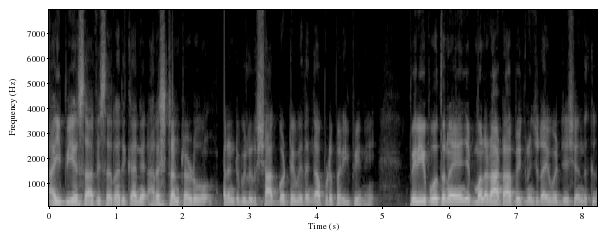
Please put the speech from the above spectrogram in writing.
ఐపీఎస్ ఆఫీసర్ అధికారిని అరెస్ట్ అంటాడు. కరెంటు బిల్లులు షాక్ కొట్టే విధంగా అప్పుడే పెరిగిపోయినాయి. పెరిగిపోతున్నాయి అని చెప్పి మళ్ళీ ఆ టాపిక్ నుంచి డైవర్ట్ చేసేందుకు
